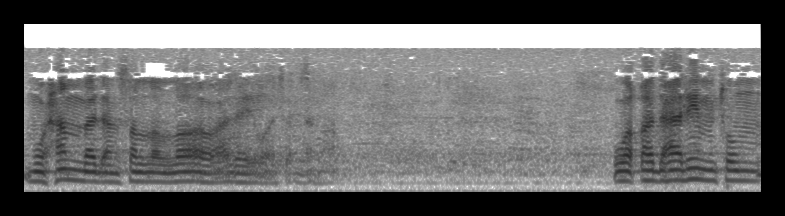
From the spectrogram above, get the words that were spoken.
محمدا صلى الله عليه وسلم. وقد علمتم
